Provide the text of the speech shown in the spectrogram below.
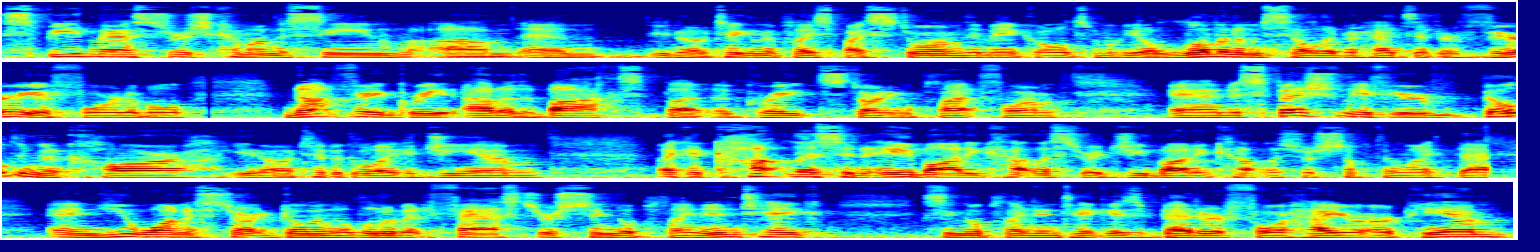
Speedmasters come on the scene um, and, you know, taking the place by storm. They make Oldsmobile aluminum cylinder heads that are very affordable, not very great out of the box, but a great starting platform. And especially if you're building a car, you know, a typical like a GM, like a Cutlass, an A-body Cutlass or a G-body Cutlass or something like that, and you want to start going a little bit faster, single plane intake. Single plane intake is better for higher RPM.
